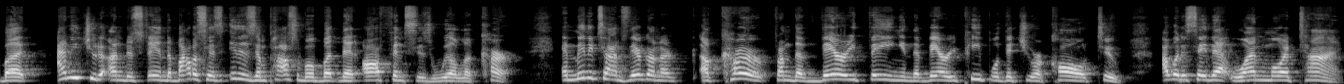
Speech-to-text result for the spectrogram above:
But I need you to understand the Bible says it is impossible, but that offenses will occur. And many times they're going to occur from the very thing and the very people that you are called to. I want to say that one more time.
